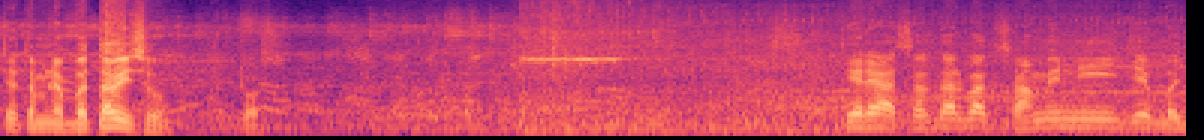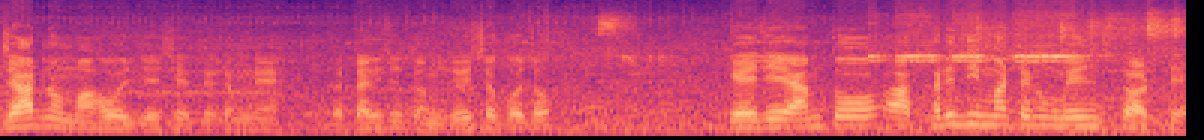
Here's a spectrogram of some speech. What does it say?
તે તમને બતાવીશું. ત્યારે આ સરદારબાગ સામેની જે બજારનો માહોલ જે છે તે તમને બતાવીશું, તમે જોઈ શકો છો. કે જે આમ તો આ ખરીદી માટેનું મેઇન સ્થળ છે.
